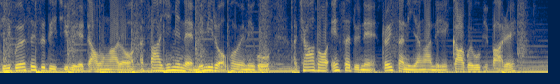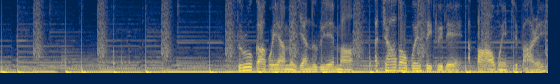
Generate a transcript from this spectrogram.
ဒီပွဲစိတ်စစ်တီကြီးတွေရဲ့တာဝန်ကတော့အစာရင်းမြစ်နဲ့မိမိတို့အဖွဲ့ဝင်တွေကိုအခြားသော insect တွေနဲ့တိရစ္ဆာန်တွေရန်ကနေကာကွယ်ဖို့ဖြစ်ပါတယ်။ သူတို့ကာကွယ်ရမယ့်ရန်သူတွေထဲမှာအခြားသောပွဲစိတ်တွေလည်းအပါအဝင်ဖြစ်ပါတယ်။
